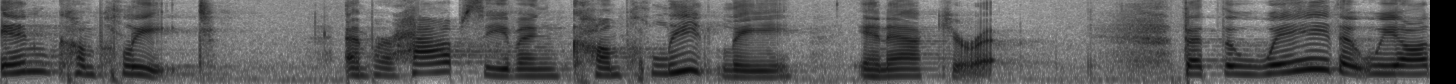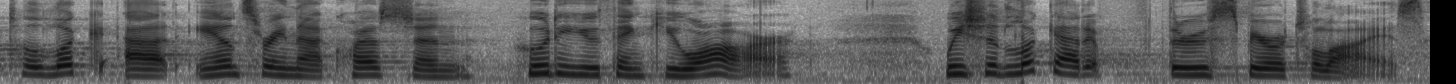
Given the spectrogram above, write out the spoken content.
incomplete and perhaps even completely inaccurate. That the way that we ought to look at answering that question, who do you think you are? We should look at it through spiritual eyes,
